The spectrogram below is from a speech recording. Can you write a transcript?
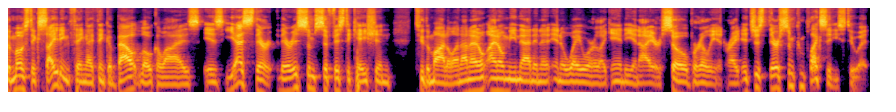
the most exciting thing I think about localize is yes, there there is some sophistication to the model. And I don't I don't mean that in a in a way where like Andy and I are so brilliant, right? It's just there's some complexities to it.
